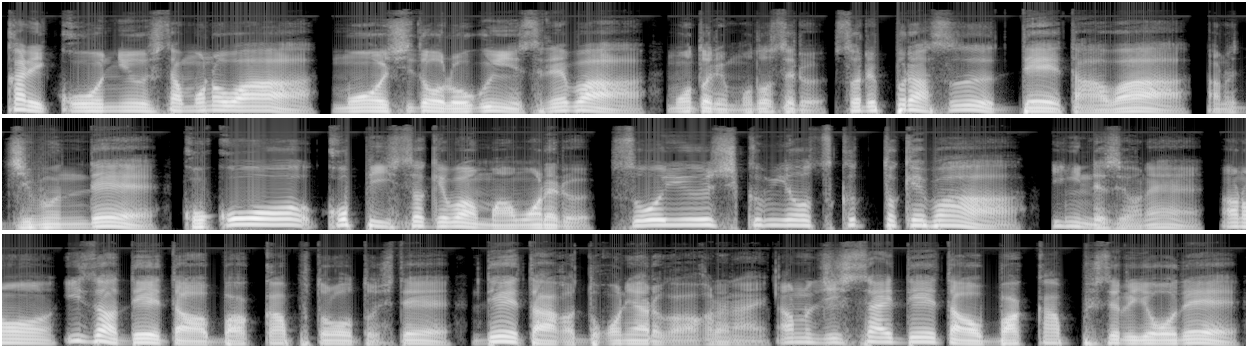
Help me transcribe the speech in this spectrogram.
かり購入したものは、もう一度ログインすれば、元に戻せる。それプラス、データは、あの、自分で、ここをコピーしとけば守れる。そういう仕組みを作っとけば、いいんですよね。あの、いざデータをバックアップ取ろうとして、データがどこにあるかわからない。あの、実際データをバックアップしてるようで、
